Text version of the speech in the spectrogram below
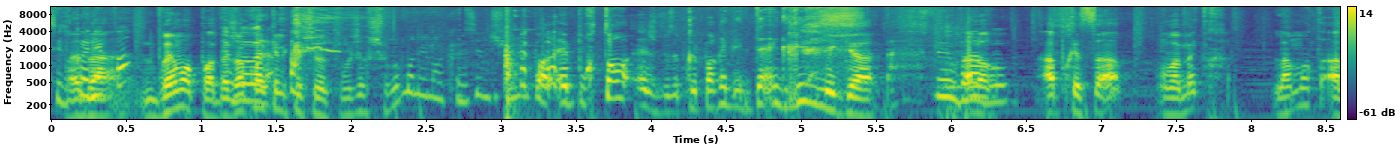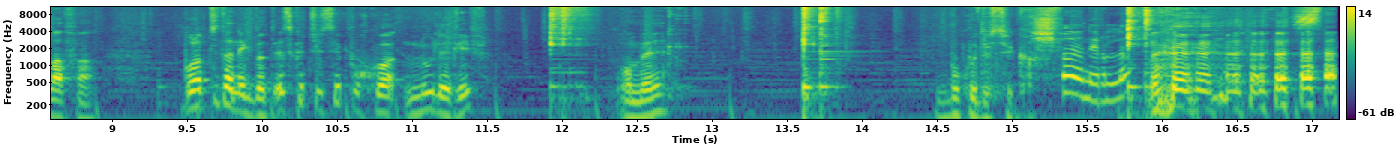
Tu le Ah connais bah, pas Vraiment pas. Bah, ben J'apprends voilà. quelque chose. Pour dire, je suis vraiment nul en cuisine. Je suis par- Et pourtant, eh, je vous ai préparé des dingueries, les gars. Alors, après ça, on va mettre la menthe à la fin. Pour la petite anecdote, est-ce que tu sais pourquoi nous, les riffs, on met beaucoup de sucre? Je fais un air là.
